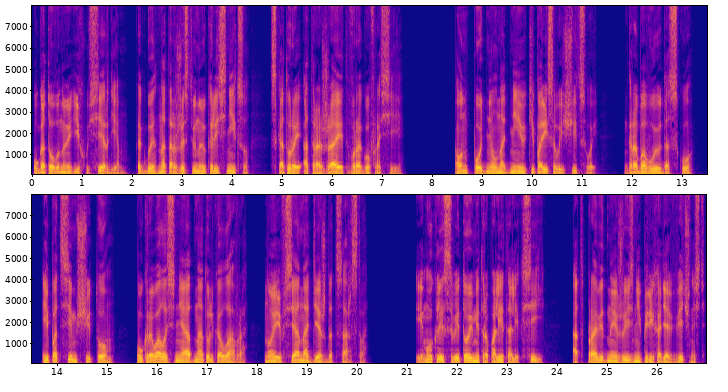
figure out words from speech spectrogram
уготованную их усердием, как бы на торжественную колесницу, с которой отражает врагов России. Он поднял над нею кипарисовый щит свой, гробовую доску, и под сим щитом укрывалась не одна только лавра, но и вся надежда царства. И мог ли святой митрополит Алексей, от праведной жизни переходя в вечность,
